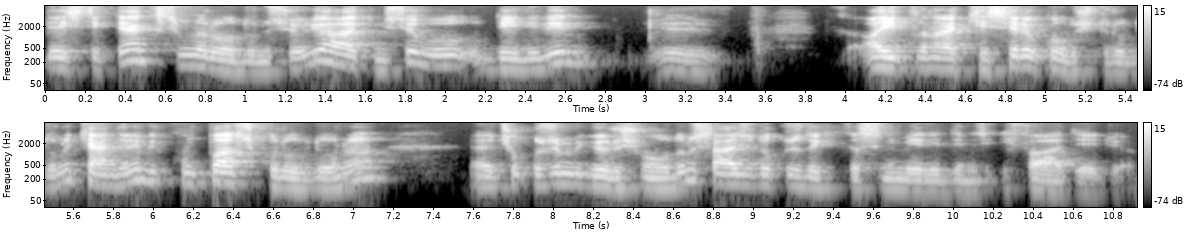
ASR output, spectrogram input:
destekleyen kısımlar olduğunu söylüyor. Hakim ise bu delilin e, ayıklanarak keserek oluşturulduğunu, kendine bir kumpas kurulduğunu, e, çok uzun bir görüşme olduğunu, sadece 9 dakikasının verildiğini ifade ediyor.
